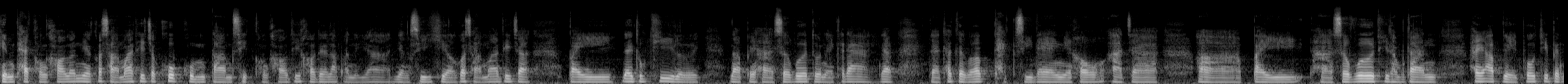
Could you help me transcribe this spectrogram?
เห็นแท็กของเขาแล้วเนี่ยก็สามารถที่จะควบคุมตามสิทธิ์ของเขาที่เขาได้รับอนุญาต อย่างสีเขียวก็สามารถที่จะไปได้ทุกที่เลยนะไปหาเซิร์ฟเวอร์ตัวไหนก็ได้นะแต่ถ้าเกิดว่าแท็กสีแดงเนี่ยเขาอาจจะไปหาเซิร์ฟเวอร์ที่ทำการให้อัปเดตพวกที่เป็น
